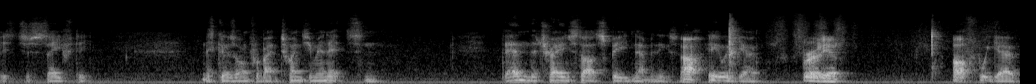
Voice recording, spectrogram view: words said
it's just safety. And this goes on for about 20 minutes and then the train starts speeding up and he thinks, oh, here we go. Brilliant. Off we go.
